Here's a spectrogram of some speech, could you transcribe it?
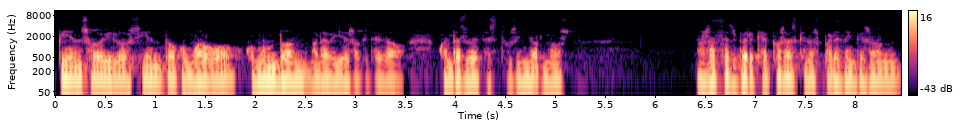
pienso y lo siento como algo, como un don maravilloso que te he dado. ¿Cuántas veces tú, Señor, nos, nos haces ver que cosas que nos parecen que son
